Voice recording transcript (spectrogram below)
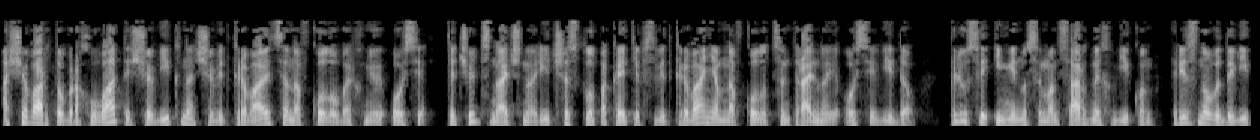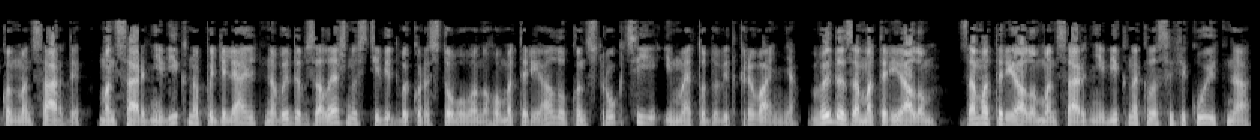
А ще варто врахувати, що вікна, що відкриваються навколо верхньої осі, течуть значно рідше склопакетів з відкриванням навколо центральної осі відео. Плюси і мінуси мансардних вікон. Різновиди вікон мансарди. Мансардні вікна поділяють на види в залежності від використовуваного матеріалу, конструкції і методу відкривання. Види за матеріалом. За матеріалом мансардні вікна класифікують на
